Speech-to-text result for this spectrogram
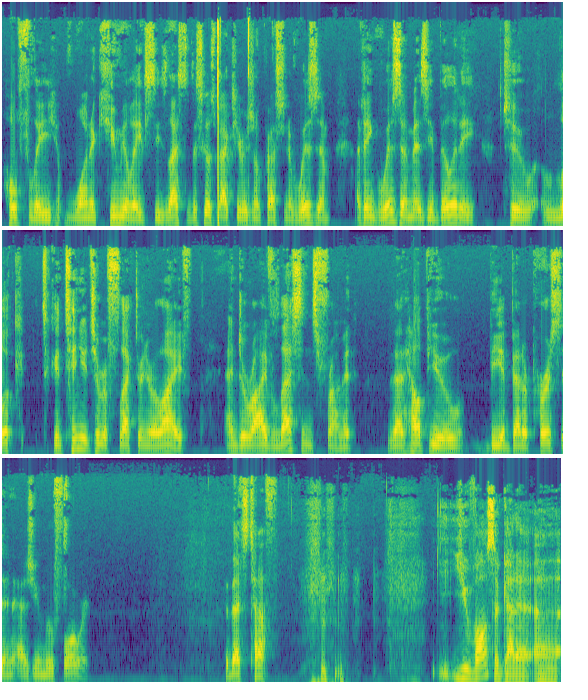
hopefully, one accumulates these lessons. This goes back to your original question of wisdom. I think wisdom is the ability to look, to continue to reflect on your life and derive lessons from it that help you be a better person as you move forward. But that's tough. You've also got a, a,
